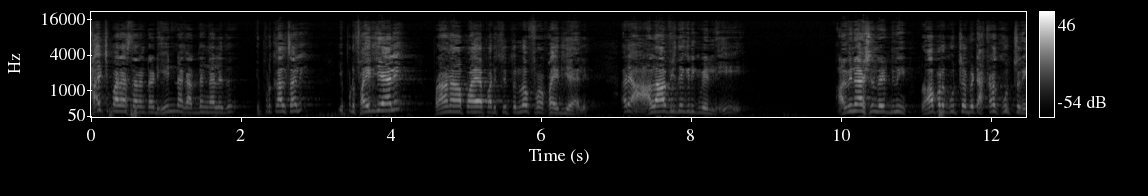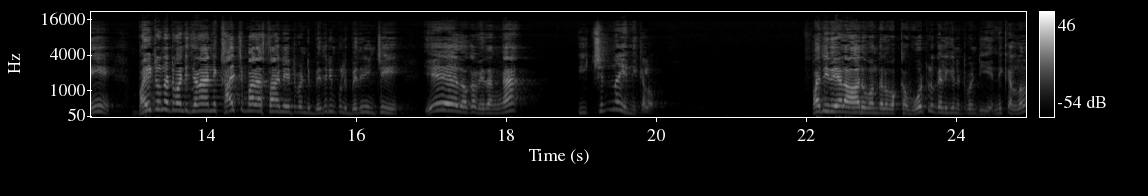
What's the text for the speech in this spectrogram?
కాల్చి పారేస్తానంటాడు. ఏంటి నాకు అర్థం కాలేదు. ఎప్పుడు కాల్చాలి? ఎప్పుడు ఫైర్ చేయాలి? ప్రాణాపాయ పరిస్థితుల్లో ఫైర్ చేయాలి. అరే ఆల్ ఆఫీస్ దగ్గరికి వెళ్ళి అవినాష్ రెడ్డిని లోపల కూర్చోబెట్టి అక్కడ కూర్చుని బయట ఉన్నటువంటి జనాన్ని కాల్చి పారేస్తా అనేటువంటి బెదిరింపులు బెదిరించి ఏదో ఒక విధంగా ఈ చిన్న ఎన్నికలో పదివేల ఆరు వందల ఒక్క ఓట్లు కలిగినటువంటి ఎన్నికల్లో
